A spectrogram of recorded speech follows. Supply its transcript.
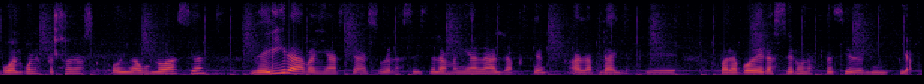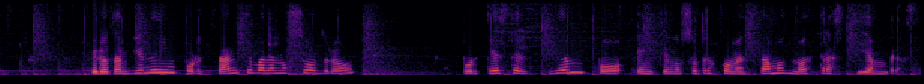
o algunas personas hoy aún lo hacen, de ir a bañarse a eso de las 6 de la mañana a la, a la playa, para poder hacer una especie de limpia. Pero también es importante para nosotros porque es el tiempo en que nosotros comenzamos nuestras siembras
